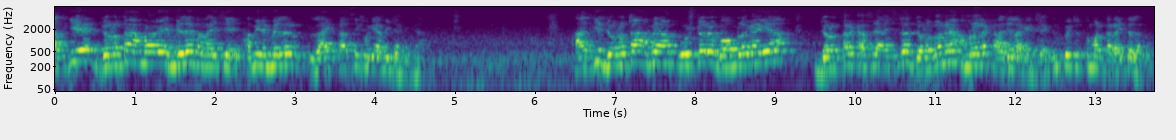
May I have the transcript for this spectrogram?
আজকে জনতা আমরা এমএলএ বানাইছে, আমি এমএলএ লাইক কাশি করি, আমি জানি না। আজকে জনতা আমরা পোস্টারে গম লাগাইয়া জনতার কাছে আইছিল জনগণে আমরা কাজে লাগাইছে। একদিন কইছে, তোমার দাঁড়াইতে লাগবে।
